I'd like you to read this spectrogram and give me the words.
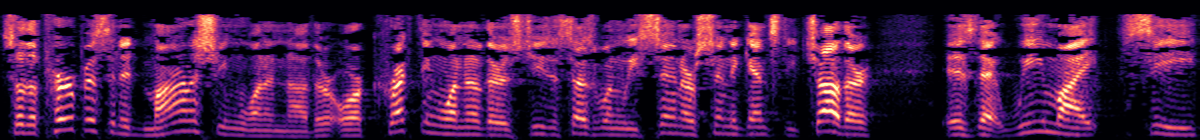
So the purpose in admonishing one another or correcting one another, as Jesus says, when we sin or sin against each other, is that we might see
